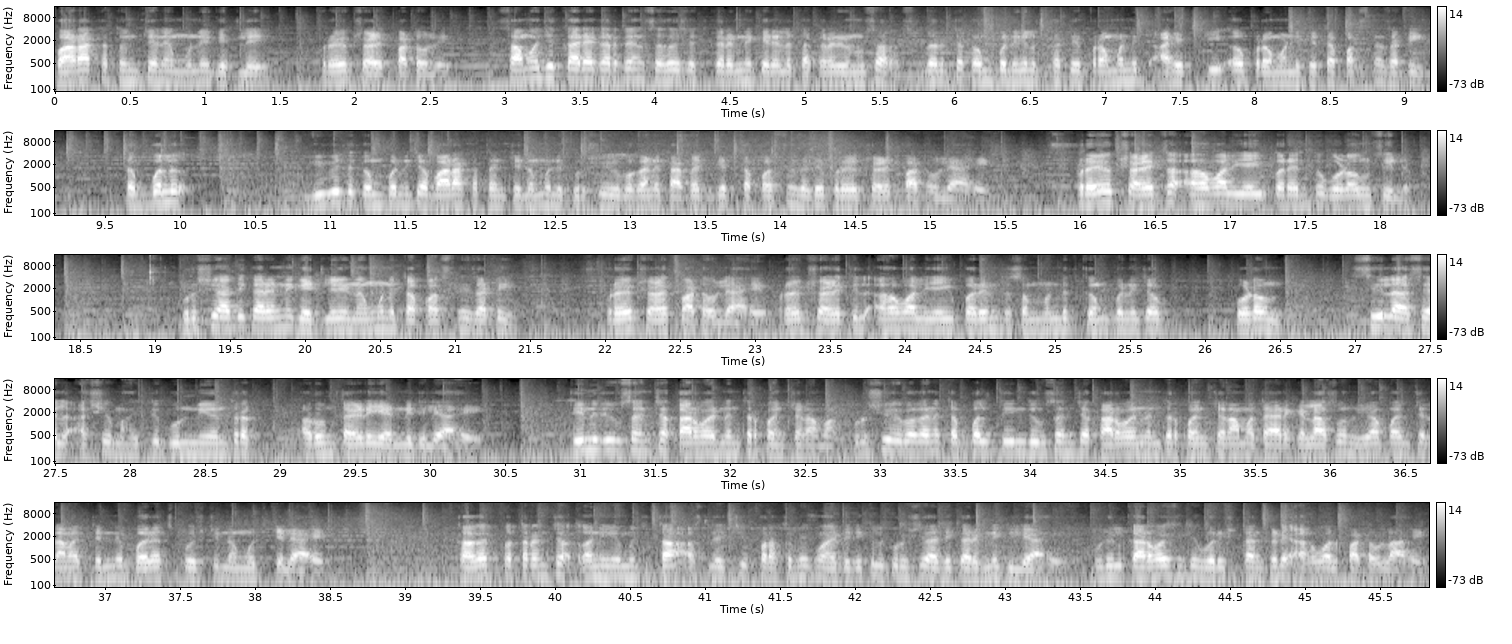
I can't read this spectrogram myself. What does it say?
बारा खतांचे नमुने घेतले प्रयोगशाळेत पाठवले. सामाजिक कार्यकर्त्यांसह शेतकऱ्यांनी केलेल्या तक्रारीनुसार सदरच्या कंपनीतील खते प्रमाणित आहेत की अप्रमाणित हे तपासण्यासाठी तब्बल विविध कंपनीच्या बारा खतांचे नमुने कृषी विभागाने ताब्यात घेत तपासणीसाठी प्रयोगशाळेत पाठवले आहे. प्रयोगशाळेचा अहवाल येईपर्यंत गोडाऊन सील. कृषी अधिकाऱ्यांनी घेतलेले नमुने तपासणीसाठी प्रयोगशाळेत पाठवले आहे. प्रयोगशाळेतील अहवाल येईपर्यंत संबंधित कंपनीच्या गोडाऊन सील असेल अशी माहिती गुण नियंत्रक अरुण तायडे यांनी दिली आहे. तीन दिवसांच्या कारवाईनंतर पंचनामा. कृषी विभागाने तब्बल तीन दिवसांच्या कारवाईनंतर पंचनामा तयार केला असून या पंचनाम्यात त्यांनी बऱ्याच गोष्टी नमूद केल्या आहेत. कागदपत्रांच्या अनियमितता असल्याची प्राथमिक माहिती देखील कृषी अधिकाऱ्यांनी दिली आहे. पुढील कारवाईसाठी वरिष्ठांकडे अहवाल पाठवला आहे.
